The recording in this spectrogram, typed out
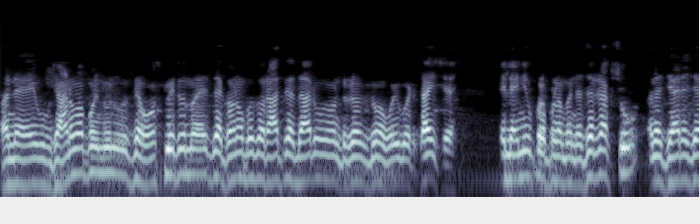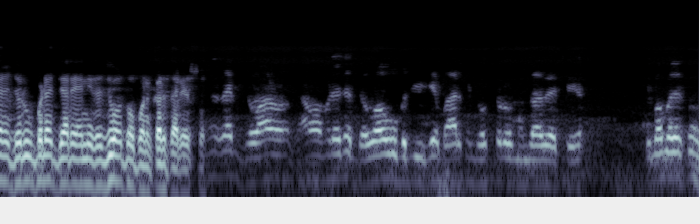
અને એવું જાણવા પણ મળ્યું કે હોસ્પિટલમાં જે ઘણો બધો રાત્રે દારૂનો ડ્રગ્સનો વહીવટ થાય છે એટલે એની ઉપર પણ અમે નજર રાખશું અને જ્યારે જ્યારે જરૂર પડે ત્યારે એની રજૂઆતો પણ કરતા રહેશું. દવાઓ બધી જે બહારથી ડોક્ટરો મંગાવે છે એ બાબતે શું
